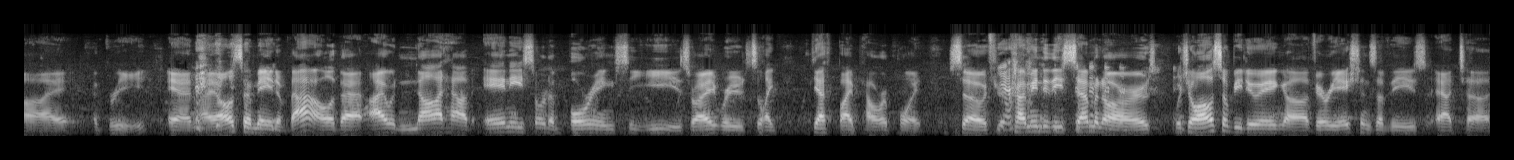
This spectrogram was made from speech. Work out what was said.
I agreed. And I also made a vow that I would not have any sort of boring CEs, right, where you're just like death by PowerPoint. So if you're Yeah. coming to these seminars, which I'll also be doing uh, variations of these at uh,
